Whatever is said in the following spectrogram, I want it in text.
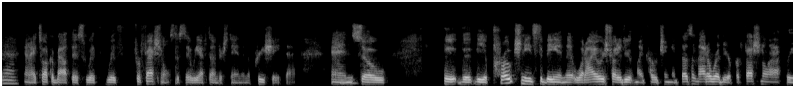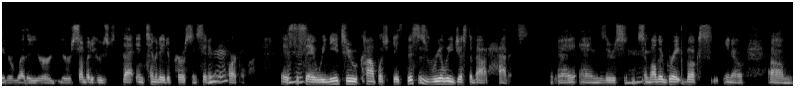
Yeah. and i talk about this with with professionals to say we have to understand and appreciate that. And mm-hmm. so the, the the approach needs to be in that what i always try to do with my coaching it doesn't matter whether you're a professional athlete or whether you're you're somebody who's that intimidated person sitting mm-hmm. in the mm-hmm. parking lot is mm-hmm. to say we need to accomplish is this is really just about habits okay and there's mm-hmm. some other great books you know um,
